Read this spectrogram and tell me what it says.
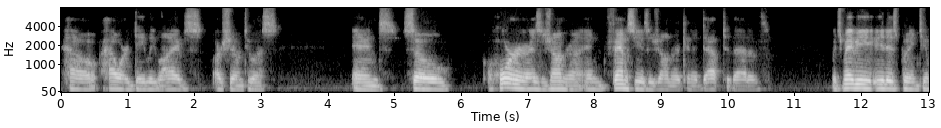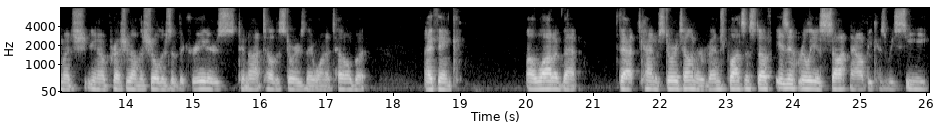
how how our daily lives are shown to us. And so horror as a genre and fantasy as a genre can adapt to that of which maybe it is putting too much you know pressure on the shoulders of the creators to not tell the stories they want to tell but i think a lot of that that kind of storytelling revenge plots and stuff isn't really as sought now because we see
